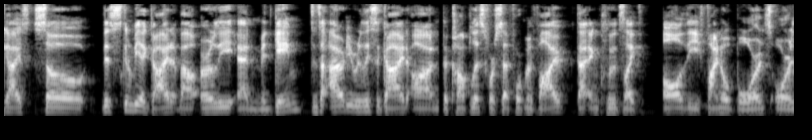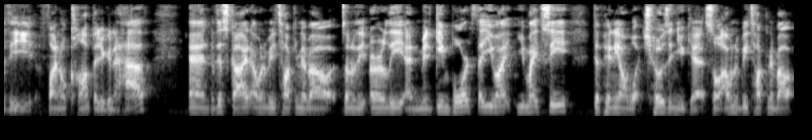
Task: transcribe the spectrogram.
guys, so this is going to be a guide about early and mid game. Since I already released a guide on the comp list for set 4.5, that includes like all the final boards or the final comp that you're going to have. And this guide, I'm going to be talking about some of the early and mid game boards that you might you might see depending on what chosen you get. So I'm going to be talking about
